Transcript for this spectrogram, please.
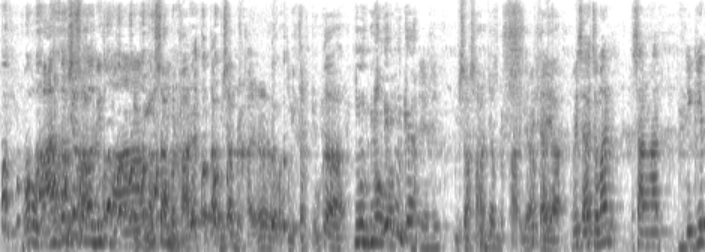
oh mantap sih kalau gitu Ya, mah bisa berkarya. Kita bisa berkarya lewat Twitter juga. Mungkin enggak sih. bisa saja berkarya. Bisa, kayak bisa cuman sangat dikit.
